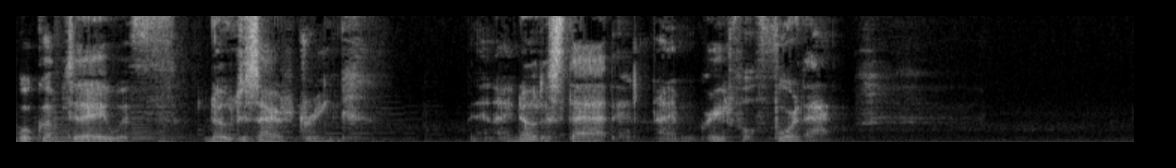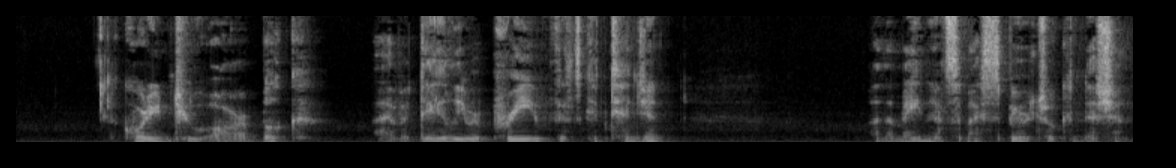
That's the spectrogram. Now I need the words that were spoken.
Woke up today with no desire to drink, and I noticed that, I'm grateful for that. According to our book, I have a daily reprieve that's contingent on the maintenance of my spiritual condition.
